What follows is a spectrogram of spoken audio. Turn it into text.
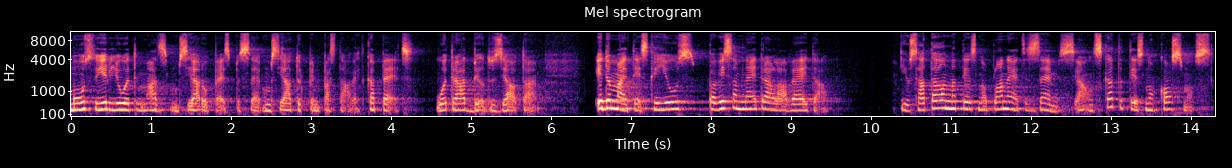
Mūsu ir ļoti maz, mums jārūpējas par sevi, mums jāturpina pastāvēt. Kāpēc? Otra atbild uz jautājumu. Iedomājieties, ka jūs pavisam neitrālā veidā jūs attālināties no planētas Zemes ja, un skatāties no kosmosa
